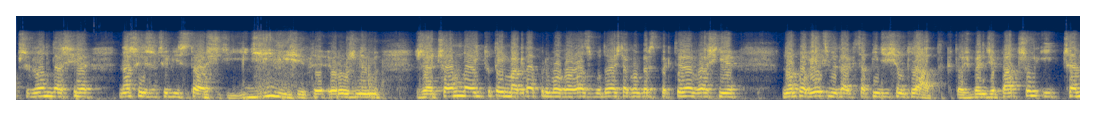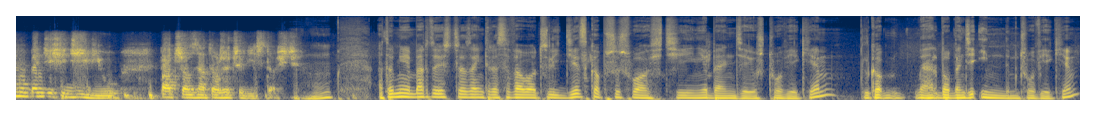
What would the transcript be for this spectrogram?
przygląda się naszej rzeczywistości i dziwi się różnym rzeczom. No i tutaj Magda próbowała zbudować taką perspektywę właśnie, no powiedzmy tak za 50 lat. Ktoś będzie patrzył i czemu będzie się dziwił, patrząc na tą rzeczywistość. Mhm. A to mnie bardzo jeszcze zainteresowało, czyli dziecko przyszłości nie będzie już człowiekiem, tylko albo będzie innym człowiekiem?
